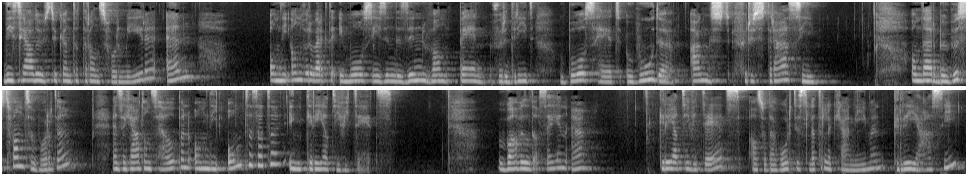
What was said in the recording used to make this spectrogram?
die schaduwstukken te transformeren en om die onverwerkte emoties in de zin van pijn, verdriet, boosheid, woede, angst, frustratie, om daar bewust van te worden. En ze gaat ons helpen om die om te zetten in creativiteit. Wat wil dat zeggen? Hè? Creativiteit, als we dat woord eens letterlijk gaan nemen, creatie,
